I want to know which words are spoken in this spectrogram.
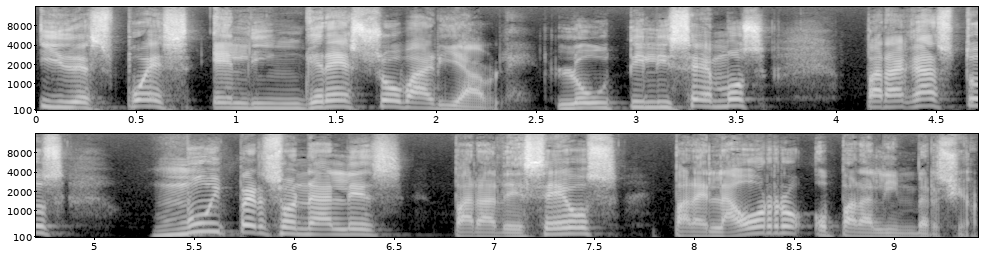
y después el ingreso variable lo utilicemos para gastos muy personales para deseos, para el ahorro o para la inversión.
